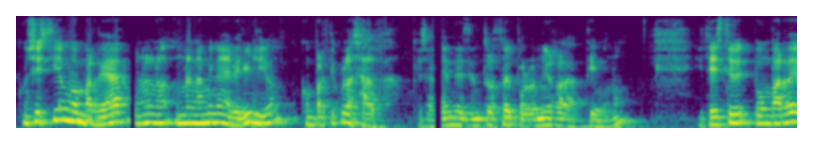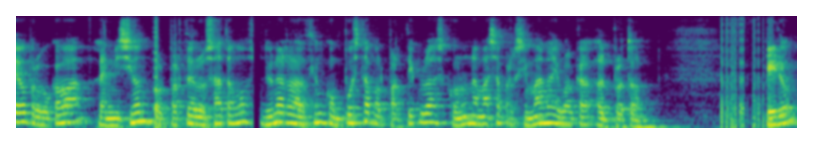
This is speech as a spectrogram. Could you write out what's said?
consistía en bombardear una, una, lámina de berilio con partículas alfa, que salían desde un trozo de polonio radiactivo. ¿no? Y este bombardeo provocaba la emisión por parte de los átomos de una radiación compuesta por partículas con una masa aproximada igual que al protón, pero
